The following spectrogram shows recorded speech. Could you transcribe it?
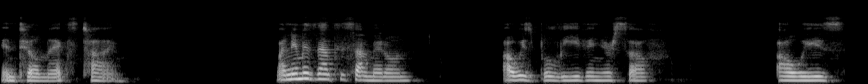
Until next time. My name is Nancy Salmeron. Always believe in yourself. Always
